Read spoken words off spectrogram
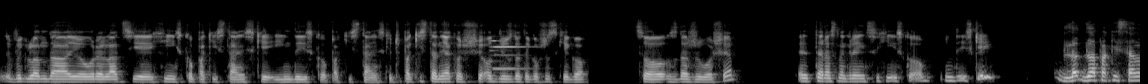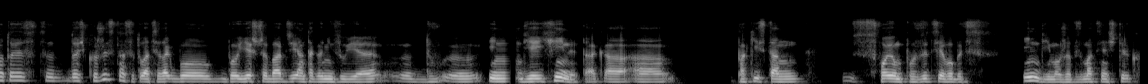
wyglądają relacje chińsko-pakistańskie i indyjsko-pakistańskie? Czy Pakistan jakoś się odniósł do tego wszystkiego, co zdarzyło się e, teraz na granicy chińsko-indyjskiej? Dla, dla, Pakistanu to jest dość korzystna sytuacja, tak? bo, bo jeszcze bardziej antagonizuje e, e, Indie i Chiny, tak? a, a Pakistan swoją pozycję wobec Indii może wzmacniać tylko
